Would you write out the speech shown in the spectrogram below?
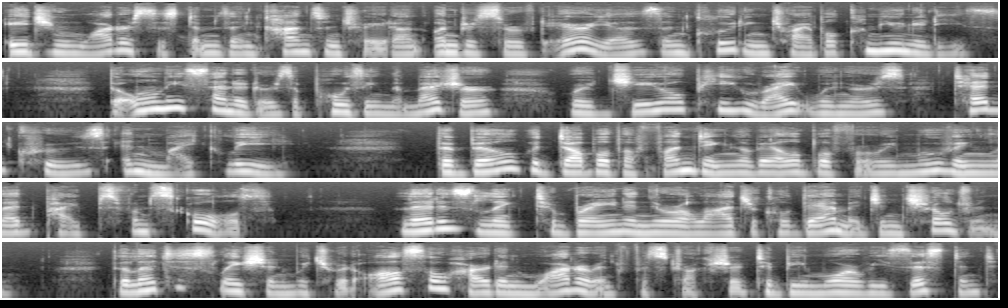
aging water systems and concentrate on underserved areas, including tribal communities. The only senators opposing the measure were GOP right wingers Ted Cruz and Mike Lee. The bill would double the funding available for removing lead pipes from schools. Lead is linked to brain and neurological damage in children. The legislation, which would also harden water infrastructure to be more resistant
